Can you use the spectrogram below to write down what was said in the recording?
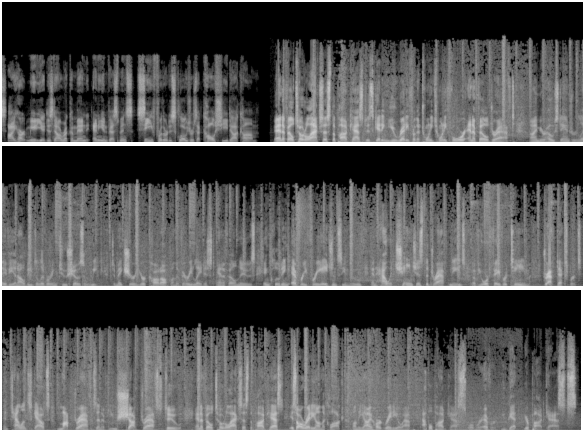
iHeartMedia does not recommend any investments. See further disclosures at kalshi.com. NFL Total Access, the podcast, is getting you ready for the 2024 NFL Draft. I'm your host, Andrew Levy, and I'll be delivering two shows a week to make sure you're caught up on the very latest NFL news, including every free agency move and how it changes the draft needs of your favorite team. Draft experts and talent scouts, mock drafts, and a few shock drafts, too. NFL Total Access, the podcast, is already on the clock on the iHeartRadio app, Apple Podcasts, or wherever you get your podcasts.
